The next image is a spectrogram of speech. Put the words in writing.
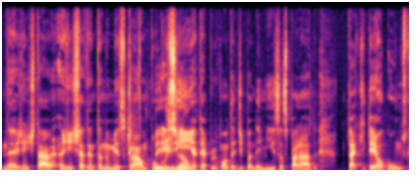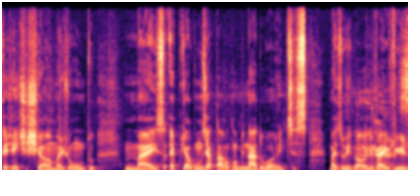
Né? A, gente tá, a gente tá tentando mesclar um pouco Beijo, Igão. assim, até por conta de pandemia, essas paradas. Tá, aqui tem alguns que a gente chama junto, mas é porque alguns já estavam combinados antes. Mas o Igão, ele vai vir...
